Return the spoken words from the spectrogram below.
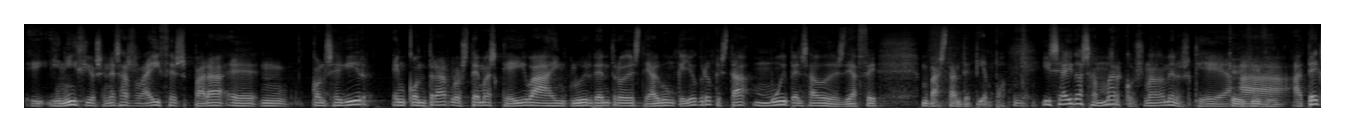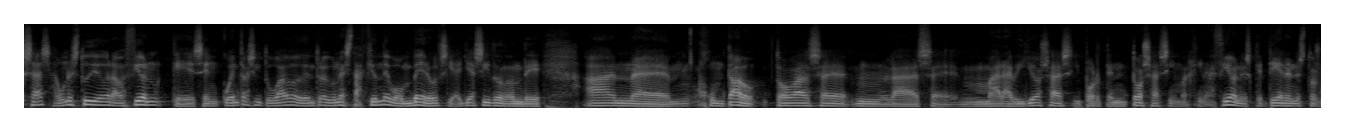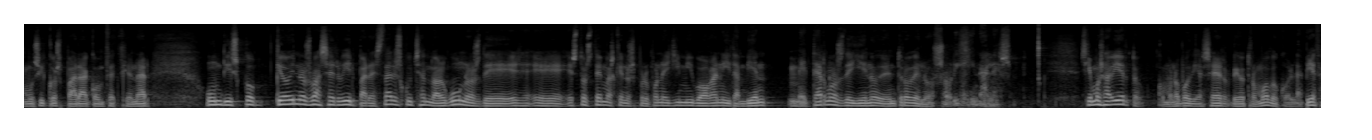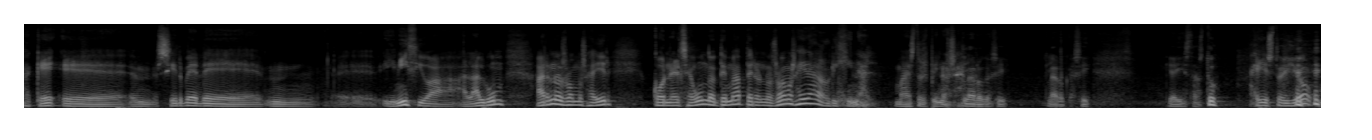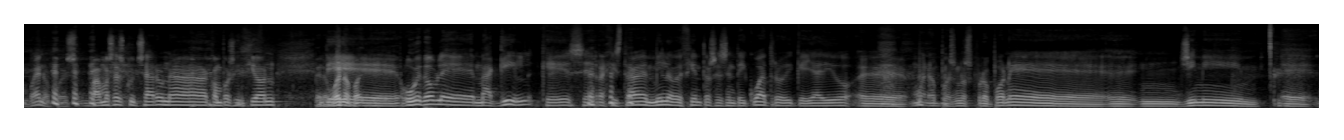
inicios, en esas raíces, para eh, mm, conseguir encontrar los temas que iba a incluir dentro de este álbum, que yo creo que está muy pensado desde hace bastante tiempo. Y se ha ido a San Marcos, nada menos que a, a Texas, a un estudio de grabación que se encuentra situado dentro de una estación de bomberos y allí ha sido donde han eh, juntado todas eh, las eh, maravillosas y portentosas imaginaciones que tienen estos músicos para confeccionar un disco que hoy nos va a servir para estar escuchando algunos de estos temas que nos propone Jimmy Bogan y también meternos de lleno dentro de los originales. Si hemos abierto, como no podía ser de otro modo, con la pieza que eh, sirve de mm, eh, inicio al álbum, ahora nos vamos a ir con el segundo tema, pero nos vamos a ir al original, Maestro Espinosa. Claro que sí, claro que sí. Y ahí estás tú. Ahí estoy yo. Bueno, pues vamos a escuchar una composición Pero de bueno, pues- W. McGill que se registraba en 1964 y que ya digo, eh, bueno, pues nos propone eh, Jimmy eh,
